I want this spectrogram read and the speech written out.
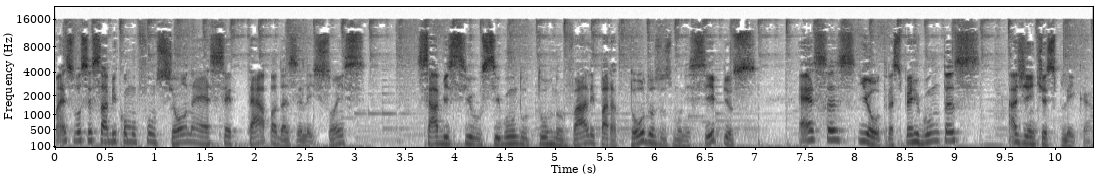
Mas você sabe como funciona essa etapa das eleições? Sabe se o segundo turno vale para todos os municípios? Essas e outras perguntas a gente explica.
